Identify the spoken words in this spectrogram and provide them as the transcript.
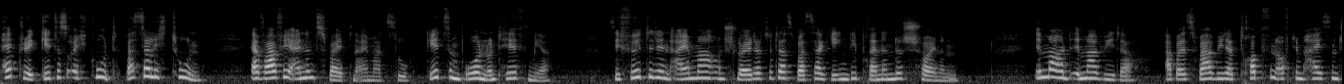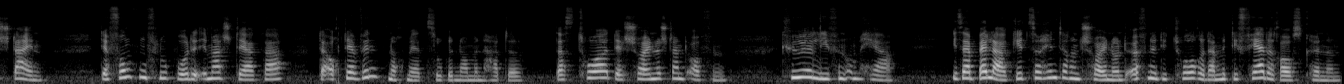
Patrick, geht es euch gut? Was soll ich tun? Er warf ihr einen zweiten Eimer zu. Geh zum Brunnen und hilf mir. Sie füllte den Eimer und schleuderte das Wasser gegen die brennende Scheunen. Immer und immer wieder, aber es war wieder Tropfen auf dem heißen Stein. Der Funkenflug wurde immer stärker, da auch der Wind noch mehr zugenommen hatte. Das Tor der Scheune stand offen. Kühe liefen umher. Isabella, geh zur hinteren Scheune und öffne die Tore, damit die Pferde raus können.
